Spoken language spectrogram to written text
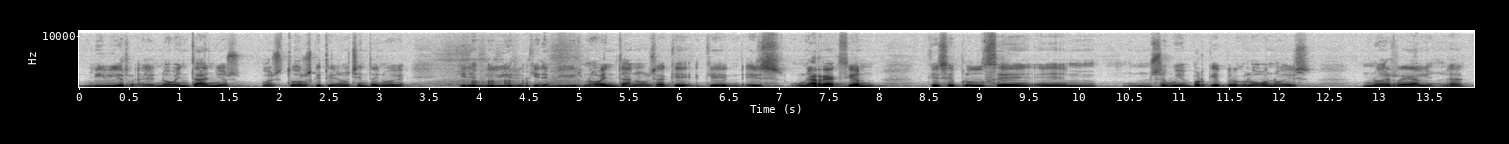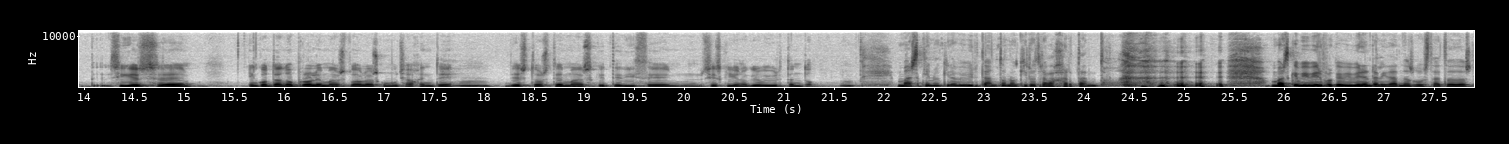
vivir 90 años, pues todos los que tienen 89 quieren vivir, quieren vivir 90, ¿no? O sea, que, que es una reacción que se produce, no sé muy bien por qué, pero que luego no es, no es real. O sea, sigues eh, encontrando problemas, tú hablas con mucha gente mm. de estos temas que te dice, si es que yo no quiero vivir tanto. Más que no quiero vivir tanto, no quiero trabajar tanto. Más que vivir, porque vivir en realidad nos gusta a todos.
